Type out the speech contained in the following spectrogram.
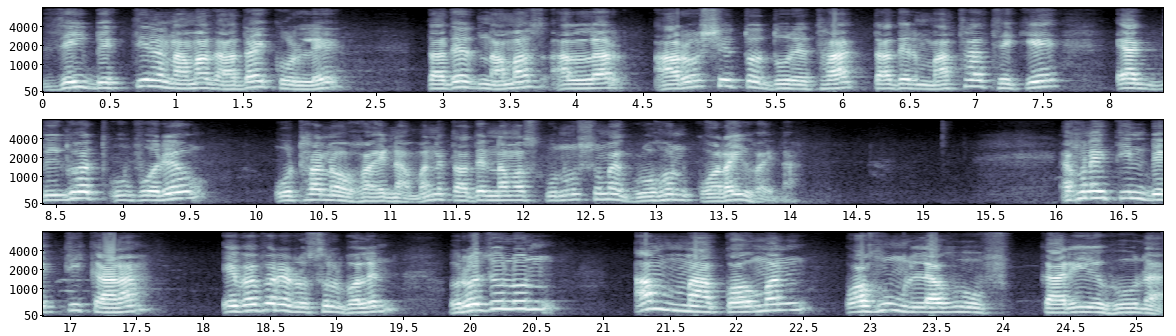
যেই ব্যক্তিরা নামাজ আদায় করলে তাদের নামাজ আল্লাহর আরও সে তো দূরে থাক, তাদের মাথা থেকে এক বিঘত উপরেও ওঠানো হয় না। মানে তাদের নামাজ কোনো সময় গ্রহণ করাই হয় না। এখন এই তিন ব্যক্তি কারা? এ ব্যাপারে রসুল বলেন, রজুলুন আম্মা কৌমান অহুম লাহুফ কারি হুনা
